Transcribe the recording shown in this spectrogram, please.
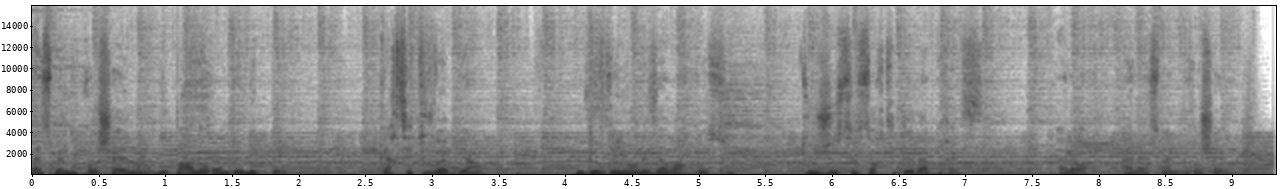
la semaine prochaine, nous parlerons de l'EP. Car si tout va bien, nous devrions les avoir reçus, tout juste sortis de la presse. Alors, à la semaine prochaine.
